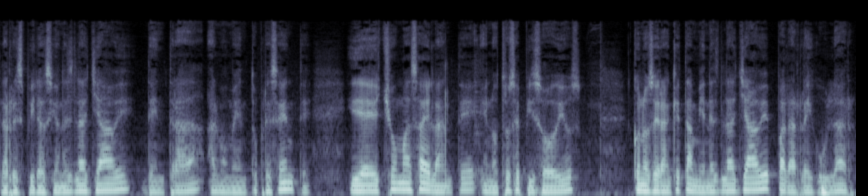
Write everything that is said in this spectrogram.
La respiración es la llave de entrada al momento presente. Y de hecho más adelante en otros episodios conocerán que también es la llave para regular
